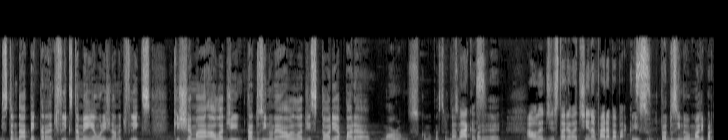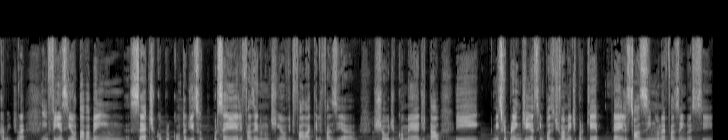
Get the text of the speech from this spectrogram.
stand-up aí que tá na Netflix também, é um original Netflix, que chama Aula de. traduzindo, né? Aula de História para Morons. Como eu posso traduzir? Babacas? Para, é. Aula de História Latina para babacas. Isso, traduzindo mal e porcamente, né? Enfim, assim, eu tava bem cético por conta disso. Por ser ele fazendo, não tinha ouvido falar que ele fazia show de comédia e tal. E me surpreendi, assim, positivamente, porque é ele sozinho, né, fazendo esse,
